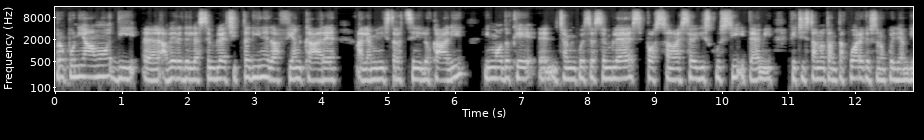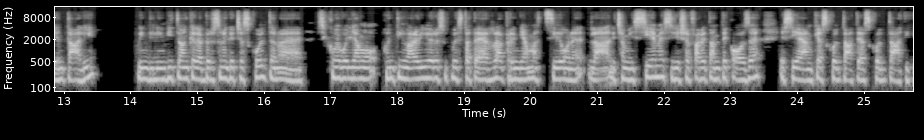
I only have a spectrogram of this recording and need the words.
proponiamo di eh, avere delle assemblee cittadine da affiancare alle amministrazioni locali in modo che eh, diciamo in queste assemblee possano essere discussi i temi che ci stanno tanto a cuore, che sono quelli ambientali. Quindi l'invito anche alle persone che ci ascoltano è, siccome vogliamo continuare a vivere su questa terra, prendiamo azione, la, diciamo insieme si riesce a fare tante cose e si è anche ascoltate e ascoltati.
